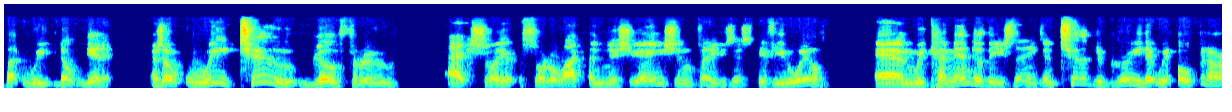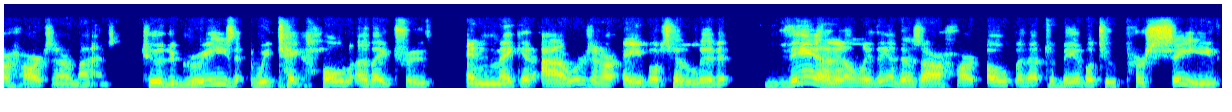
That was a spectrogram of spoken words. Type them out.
but we don't get it. And so we too go through actually sort of like initiation phases, if you will. And we come into these things, and to the degree that we open our hearts and our minds, to the degrees that we take hold of a truth and make it ours and are able to live it, then and only then does our heart open up to be able to perceive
